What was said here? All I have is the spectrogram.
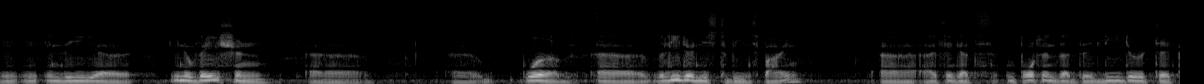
in, in, the uh, innovation uh, world. the leader needs to be inspiring. I think that's important that the leader take,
